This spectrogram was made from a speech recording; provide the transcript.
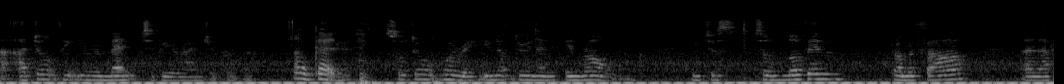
I, I don't think you were meant to be around your brother. Oh, good. So don't worry. You're not doing anything wrong. You just to love him from afar and have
